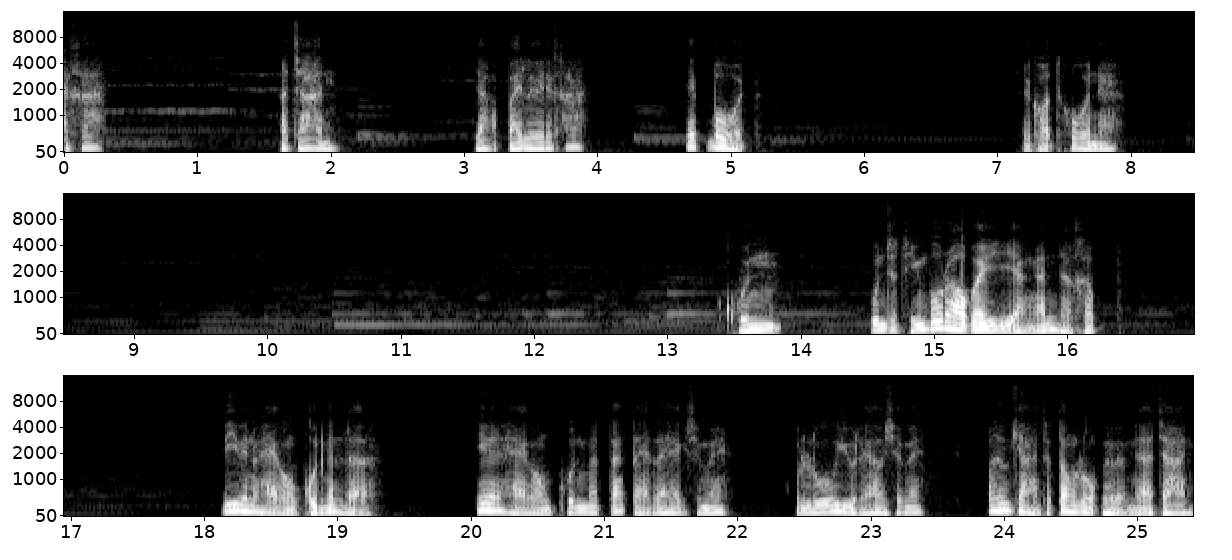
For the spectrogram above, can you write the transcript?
นะคะ อาจารย์ อย่าไปเลยนะคะเอฟโบดฉันขอโทษนะ คุณ คุณจะทิ้งพวกเราไปอย่างนั้นเหรอครับ นี่เป็นแผนของคุณกันเหรอ นี่เป็นแผนของคุณมาตั้งแต่แรกใช่ไหม คุณรู้อยู่แล้วใช่ไหมว่าทุกอย่างจะต้องลงเอยแบบนี้อาจารย์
